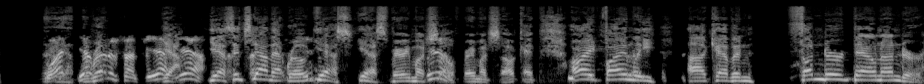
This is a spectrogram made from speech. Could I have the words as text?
what? Yeah, Yeah, Re- Renaissance. Yeah, yeah. Yes, it's down that road. Yes, yes, very much so. Very much so. Okay. All right. Finally, uh, Kevin, Thunder Down Under.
